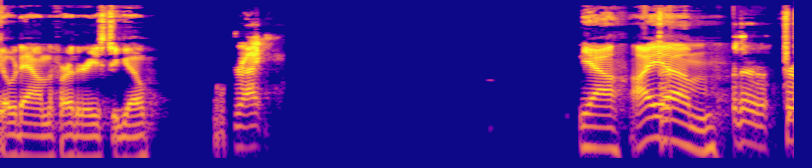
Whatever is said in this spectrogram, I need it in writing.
go down the further east you go. Right. Yeah, I um Further, for,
